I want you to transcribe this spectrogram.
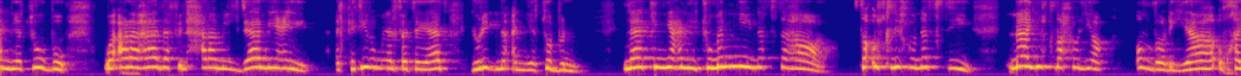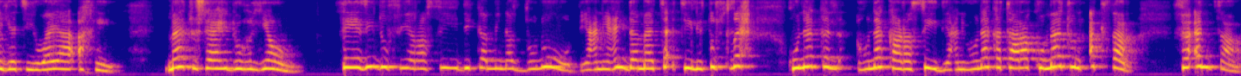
أن يتوبوا. وأرى هذا في الحرم الجامعي الكثير من الفتيات يريدن أن يتبن. لكن يعني تمني نفسها. سأصلح نفسي. ما يصلح اليوم؟ انظري يا أخيتي ويا أخي. ما تشاهده اليوم؟ سيزيد في رصيدك من الذنوب. يعني عندما تأتي لتصلح هناك هناك رصيد. يعني هناك تراكمات أكثر. فأنت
